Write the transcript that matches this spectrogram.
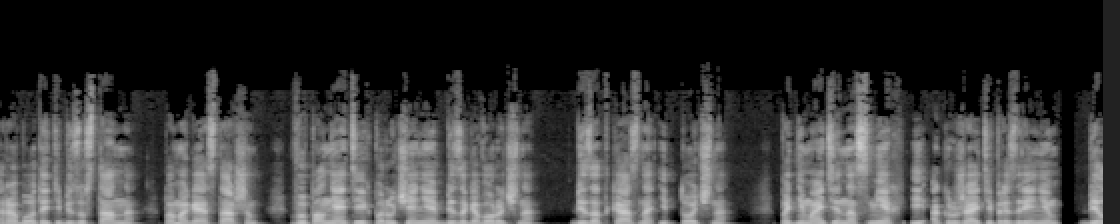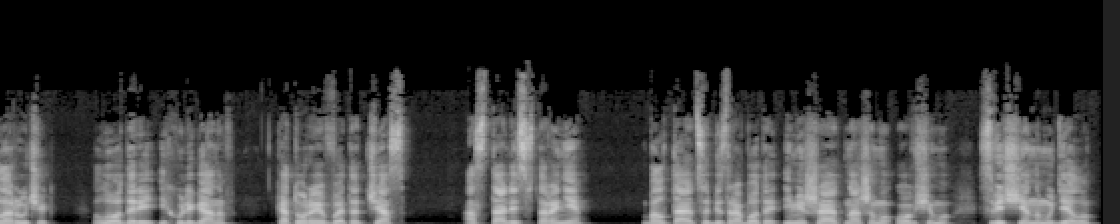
Работайте безустанно, помогая старшим, выполняйте их поручения безоговорочно, безотказно и точно. Поднимайте на смех и окружайте презрением белоручек, лодырей и хулиганов, которые в этот час остались в стороне, болтаются без работы и мешают нашему общему священному делу.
